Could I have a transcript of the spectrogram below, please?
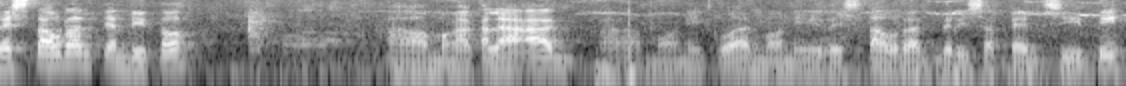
Restaurant yan dito. Ah, mga kalaag, uh, mo ni kuan, mo ni restaurant diri sa Tent City.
